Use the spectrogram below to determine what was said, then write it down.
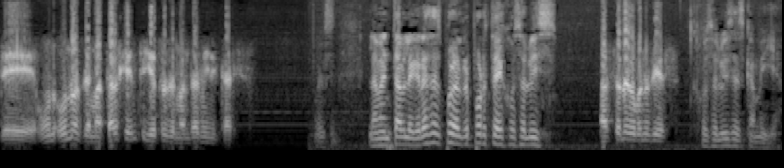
de unos de matar gente y otros de mandar militares. Pues lamentable. Gracias por el reporte, José Luis. Hasta luego, buenos días. José Luis Escamilla.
